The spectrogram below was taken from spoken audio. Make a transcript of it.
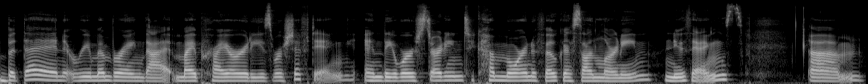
But then remembering that my priorities were shifting and they were starting to come more into focus on learning new things, um,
